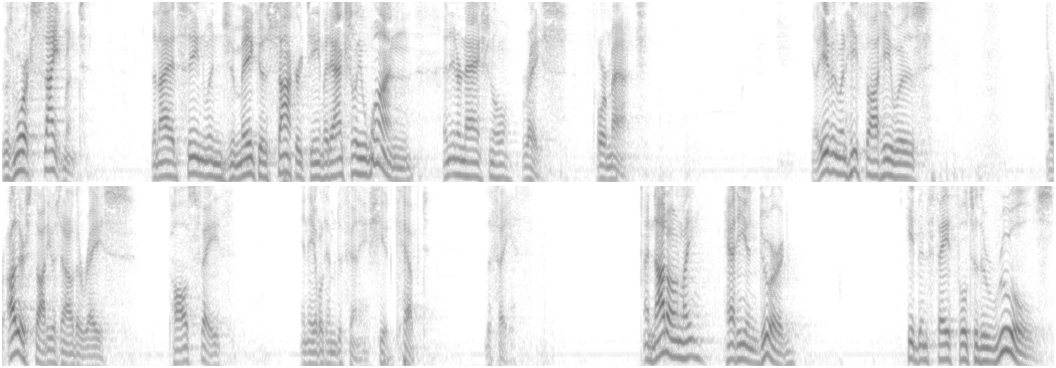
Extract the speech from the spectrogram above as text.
There was more excitement than I had seen when Jamaica's soccer team had actually won an international race or match. Know, even when he thought he was, or others thought he was out of the race, Paul's faith enabled him to finish. He had kept the faith. And not only had he endured, he had been faithful to the rules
